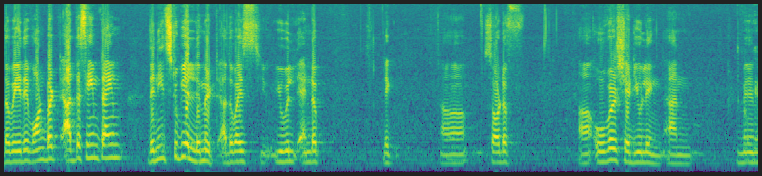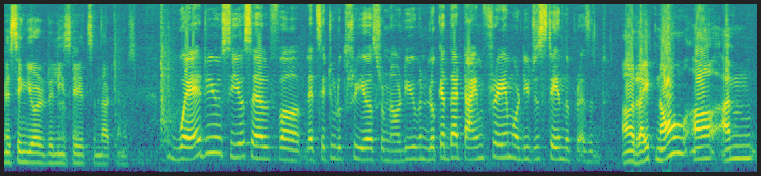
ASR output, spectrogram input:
the way they want, but at the same time there needs to be a limit. Otherwise, you, you will end up like uh, sort of uh, over scheduling and Okay. missing your release dates and that kind of stuff. Where do you see yourself, uh, let's say two to three years from now? Do you even look at that time frame or do you just stay in the present? Uh, right now, uh, I'm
